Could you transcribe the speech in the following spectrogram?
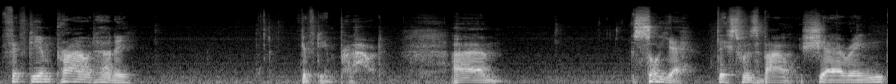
50 and proud, honey. 50 and proud. Um, so yeah, this was about sharing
